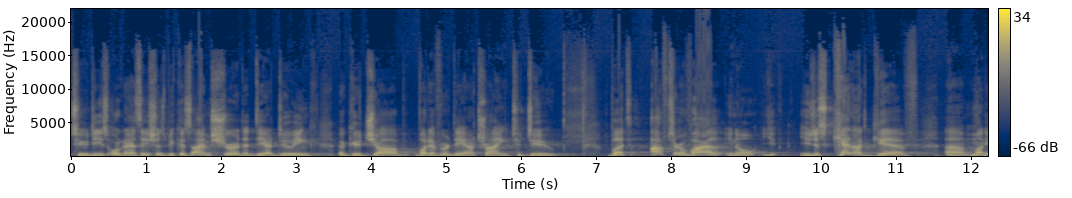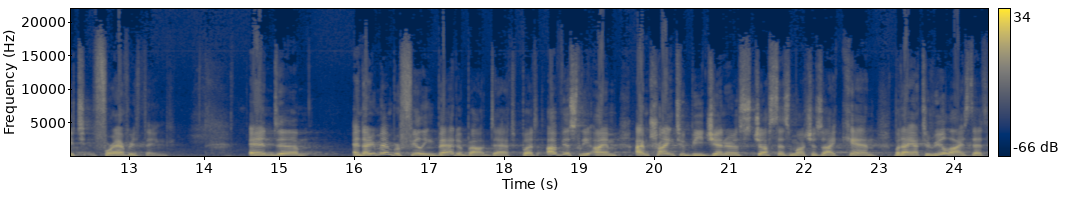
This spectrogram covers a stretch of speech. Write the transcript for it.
to these organizations because I'm sure that they are doing a good job, whatever they are trying to do. But after a while, you know, you, you just cannot give uh, money to, for everything. And, um, and I remember feeling bad about that, but obviously I'm, I'm trying to be generous just as much as I can, but I had to realize that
